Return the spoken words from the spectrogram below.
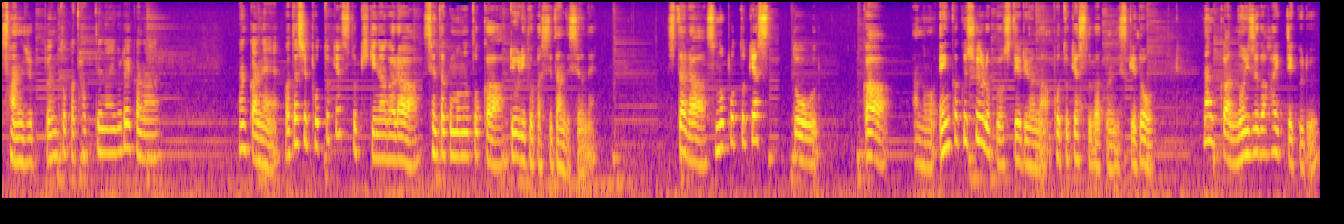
30分とか経ってないぐらいかな。なんかね、私、ポッドキャスト聞きながら洗濯物とか料理とかしてたんですよね。したら、そのポッドキャストが、あの、遠隔収録をしているようなポッドキャストだったんですけど、なんかノイズが入ってくる。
